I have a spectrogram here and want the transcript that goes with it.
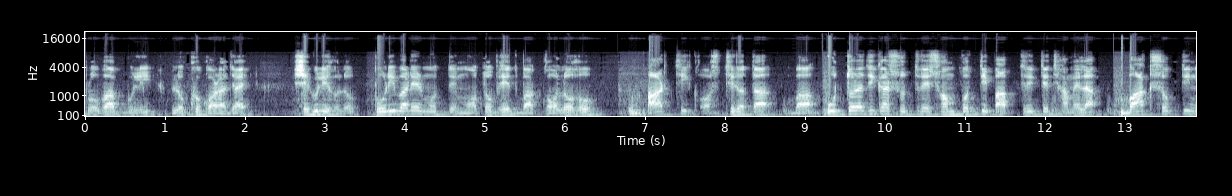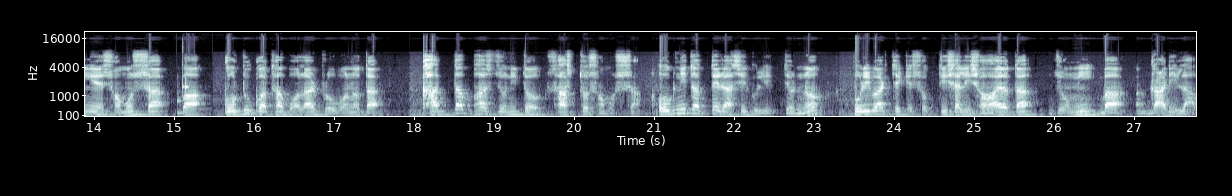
প্রভাবগুলি লক্ষ্য করা যায় সেগুলি হলো পরিবারের মধ্যে মতভেদ বা কলহ, আর্থিক অস্থিরতা বা উত্তরাধিকার সূত্রে সম্পত্তি প্রাপ্তিতে ঝামেলা বাক শক্তি নিয়ে সমস্যা বা কটু কথা বলার প্রবণতা, খাদ্যাভ্যাসজনিত স্বাস্থ্য সমস্যা। অগ্নিতত্ত্বের রাশিগুলির জন্য পরিবার থেকে শক্তিশালী সহায়তা, জমি বা গাড়ি লাভ।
